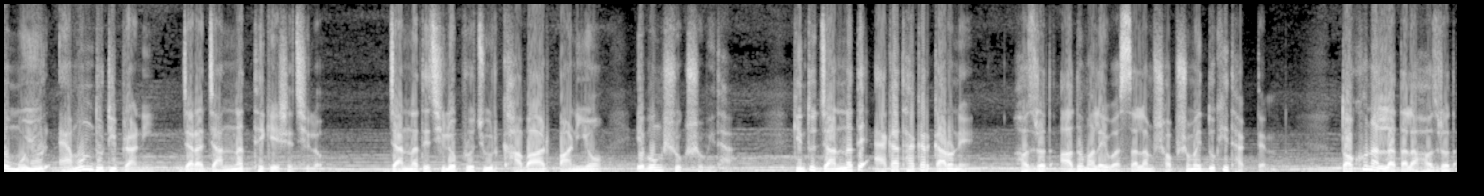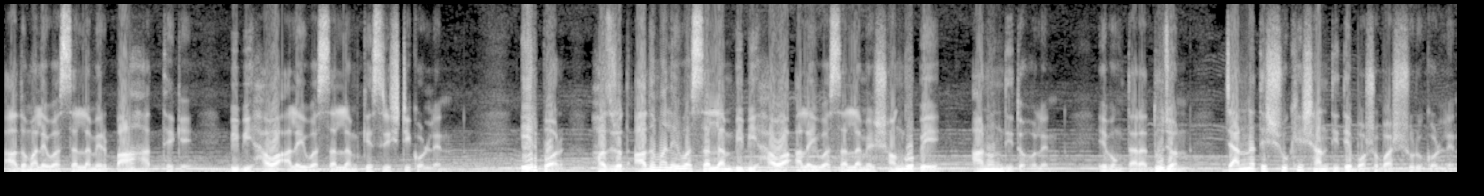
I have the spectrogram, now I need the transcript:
ও ময়ূর এমন দুটি প্রাণী যারা জান্নাত থেকে এসেছিল। জান্নাতে ছিল প্রচুর খাবার, পানীয় এবং সুখ সুবিধা কিন্তু জান্নাতে একা থাকার কারণে হজরত আদম আলাইসাল্লাম সবসময় দুঃখী থাকতেন। তখন আল্লাহ তালা হজরত আদম আলাইসাল্লামের বাঁ হাত থেকে বিবি হাওয়া আলাইসাল্লামকে সৃষ্টি করলেন। এরপর হজরত আদম আলাইসাল্লাম বিবি হাওয়া আলাইসাল্লামের সঙ্গ পেয়ে আনন্দিত হলেন এবং তারা দুজন জান্নাতে সুখে শান্তিতে বসবাস শুরু করলেন।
